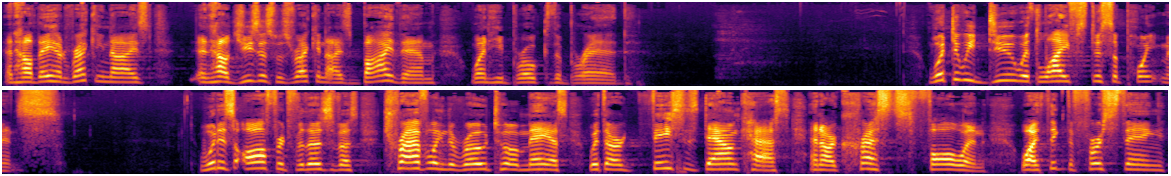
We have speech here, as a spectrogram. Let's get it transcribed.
and how they had recognized and how Jesus was recognized by them when he broke the bread. What do we do with life's disappointments? What is offered for those of us traveling the road to Emmaus with our faces downcast and our crests fallen? Well, I think the first thing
